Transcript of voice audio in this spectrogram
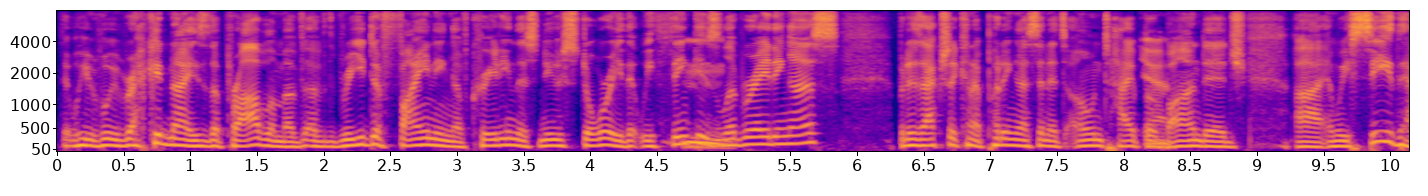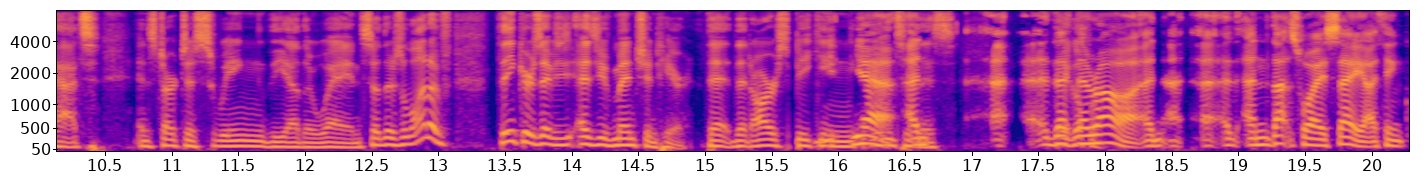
that we, we recognize the problem of, of redefining, of creating this new story that we think mm. is liberating us, but is actually kind of putting us in its own type yeah. of bondage. Uh, and we see that and start to swing the other way. And so there's a lot of thinkers, as you've mentioned here, that, that are speaking yeah, into and, this. Uh, uh, there, there are, and uh, and that's why I say I think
